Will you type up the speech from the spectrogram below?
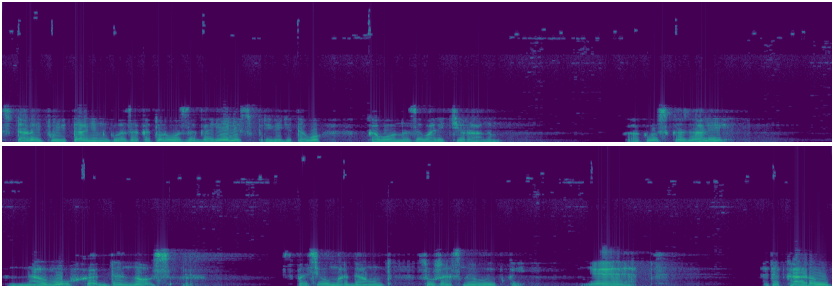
старый пуританин, глаза которого загорелись при виде того, кого называли тираном. «Как вы сказали, Навуходоносор?» — спросил Мордаунд с ужасной улыбкой. «Нет, это Карл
